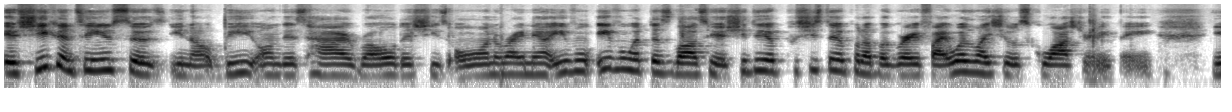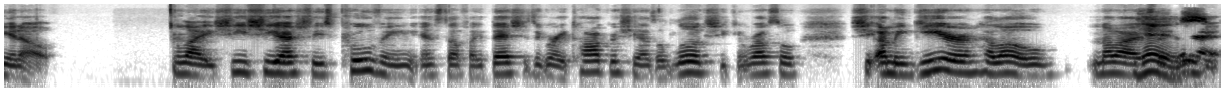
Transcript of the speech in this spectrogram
if she continues to, you know, be on this high roll that she's on right now, even even with this loss here, she did she still put up a great fight. It wasn't like she was squashed or anything, you know. Like she she actually is proving and stuff like that. She's a great talker. She has a look. She can wrestle. She I mean gear. Hello, nobody Yes. that.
